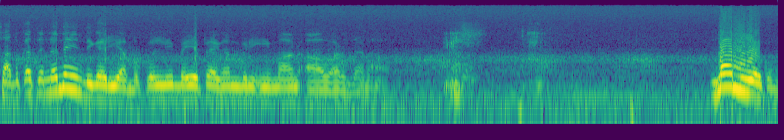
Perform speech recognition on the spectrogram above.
سبقت ندین دیگریا بکلی با یہ پیغمبر ایمان آوردنا۔ لم یکن۔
